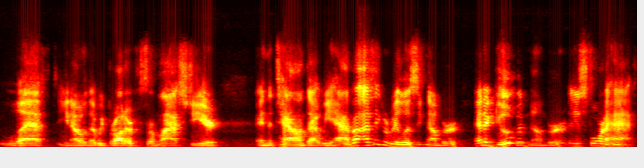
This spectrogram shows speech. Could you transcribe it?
left, you know, that we brought over from last year and the talent that we have, I think a realistic number and a good number is four and a half.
